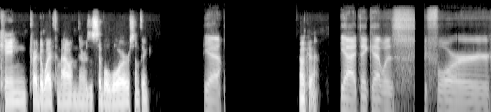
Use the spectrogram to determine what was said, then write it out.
king tried to wipe them out and there was a civil war or something. Yeah, Okay. yeah. I think that was before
